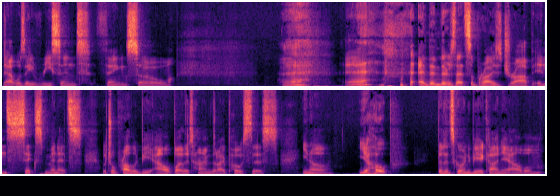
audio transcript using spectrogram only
That was a recent thing. So, eh? Eh? and then there's that surprise drop in six minutes, which will probably be out by the time that I post this. You know, you hope that it's going to be a Kanye album,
